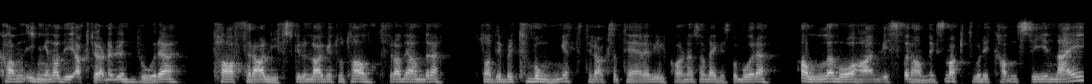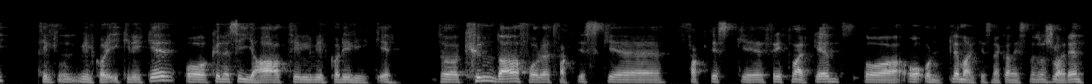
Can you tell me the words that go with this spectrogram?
kan ingen av de aktørene rundt bordet ta fra livsgrunnlaget totalt fra de andre. Sånn at de blir tvunget til å akseptere vilkårene som legges på bordet. Alle må ha en viss forhandlingsmakt hvor de kan si nei til vilkår de ikke liker, og kunne si ja til vilkår de liker. Så kun da får du et faktisk, eh, faktisk fritt marked og, og ordentlige markedsmekanismer som slår inn.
